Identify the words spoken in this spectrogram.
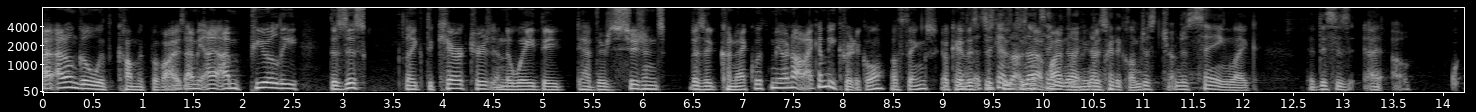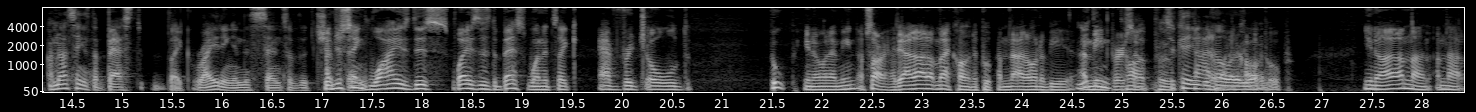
I, I don't go with comic book vibes. I mean, I, I'm purely does this like the characters and the way they have their decisions. Does it connect with me or not? I can be critical of things. Okay, this That's this, okay. I'm this not, I'm not not saying vibe you're with not, not critical. I'm just I'm just saying like that this is. Uh, I'm not saying it's the best like writing in the sense of the chip. I'm just thing. saying, why is this? Why is this the best when it's like average old poop? You know what I mean? I'm sorry, I, am not calling it poop. I'm not. I don't want to be a You mean person. call it poop. It's okay. You I can don't call it wanna whatever you call it poop. You know, I'm not. I'm not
